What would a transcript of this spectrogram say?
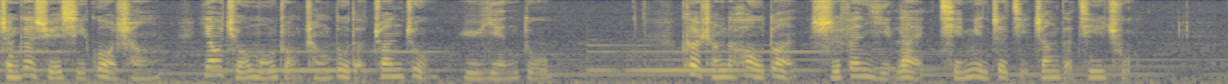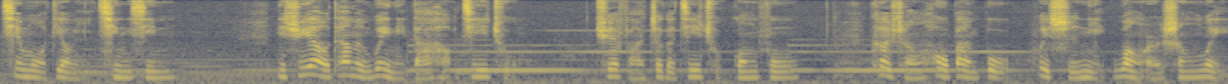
整个学习过程要求某种程度的专注与研读。课程的后段十分依赖前面这几章的基础，切莫掉以轻心。你需要他们为你打好基础。缺乏这个基础功夫，课程后半部会使你望而生畏，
